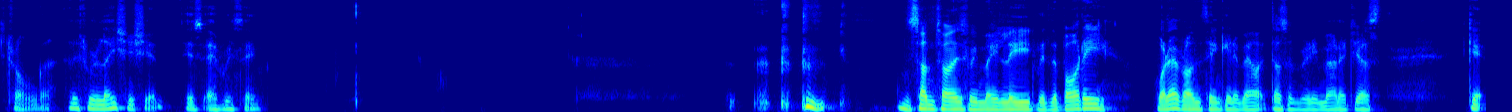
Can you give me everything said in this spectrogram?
stronger. This relationship is everything. sometimes we may lead with the body. Whatever I'm thinking about doesn't really matter. Just get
